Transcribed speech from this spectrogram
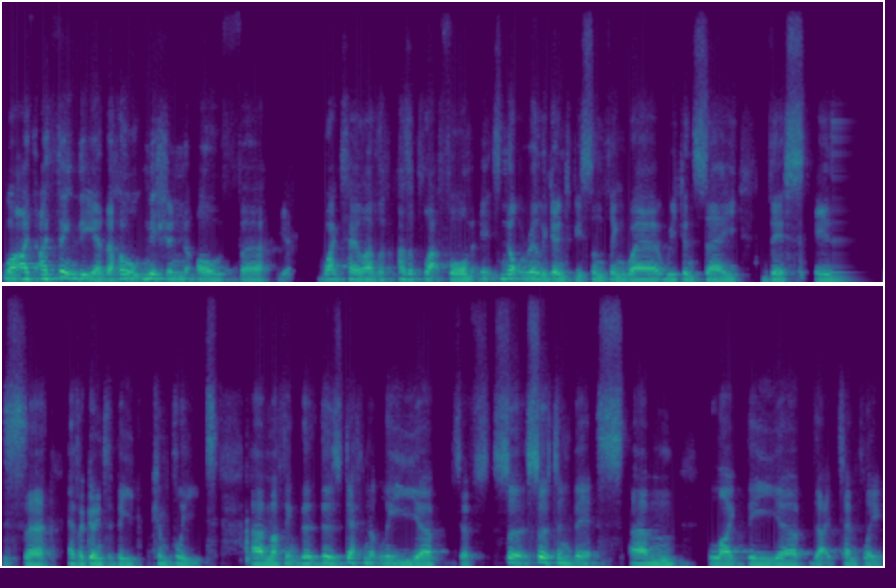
well, I, I think the, yeah, the whole mission of uh, yeah, Wagtail as a, as a platform, it's not really going to be something where we can say this is uh, ever going to be complete. Um, I think that there's definitely uh, sort of certain bits um, like the uh, that template,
